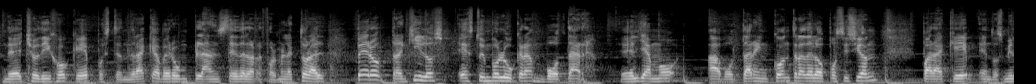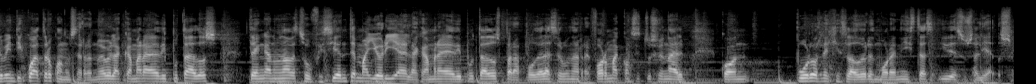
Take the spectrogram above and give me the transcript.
De hecho dijo que pues tendrá que haber un plan C de la reforma electoral, pero tranquilos, esto involucra votar. Él llamó a votar en contra de la oposición para que en 2024, cuando se renueve la Cámara de Diputados, tengan una suficiente mayoría en la Cámara de Diputados para poder hacer una reforma constitucional con puros legisladores morenistas y de sus aliados.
